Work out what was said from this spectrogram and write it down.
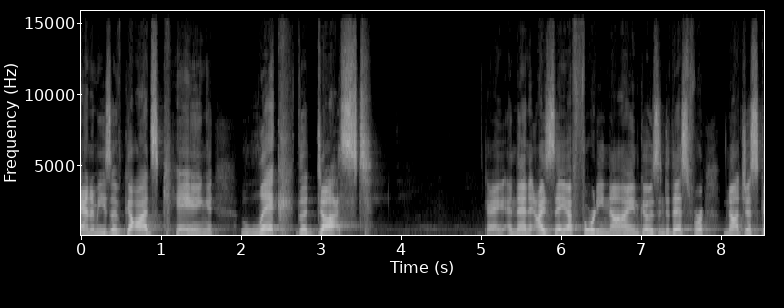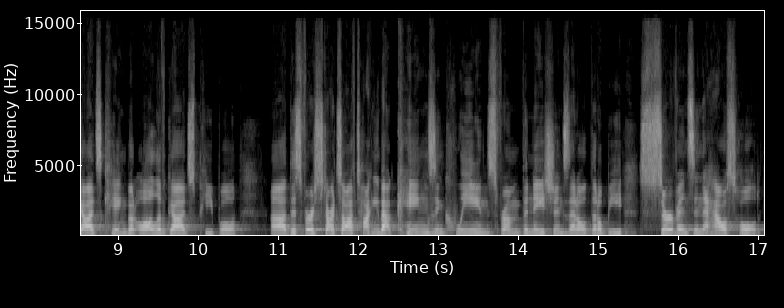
enemies of God's king lick the dust. Okay, and then Isaiah 49 goes into this for not just God's king, but all of God's people. Uh, this verse starts off talking about kings and queens from the nations that'll, that'll be servants in the household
